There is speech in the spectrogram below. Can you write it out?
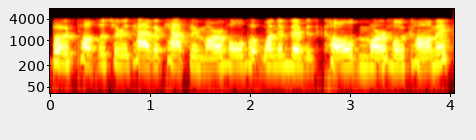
both publishers have a captain marvel but one of them is called marvel comics.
